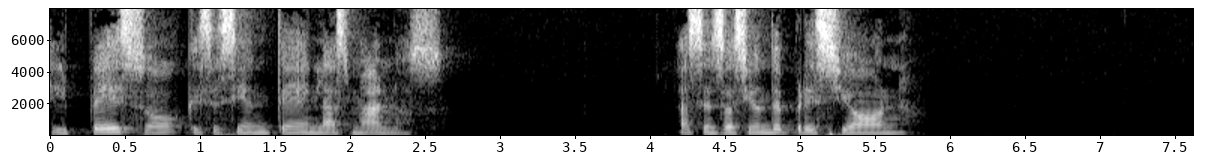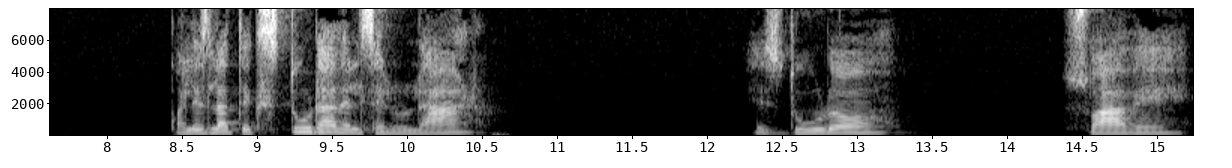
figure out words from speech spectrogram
el peso que se siente en las manos, la sensación de presión, cuál es la textura del celular, es duro, suave,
